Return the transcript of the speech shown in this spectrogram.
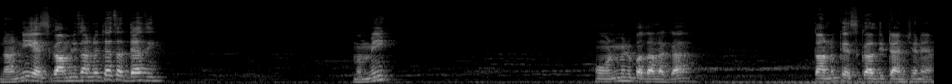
ਨਾਨੀ ਇਸ ਕੰਮ ਲਈ ਸਾਨੂੰ ਇੱਥੇ ਸੱਦਿਆ ਸੀ। ਮੰਮੀ ਹੁਣ ਮੈਨੂੰ ਪਤਾ ਲੱਗਾ ਤੁਹਾਨੂੰ ਕਿਸ ਗੱਲ ਦੀ ਟੈਨਸ਼ਨ ਆ?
